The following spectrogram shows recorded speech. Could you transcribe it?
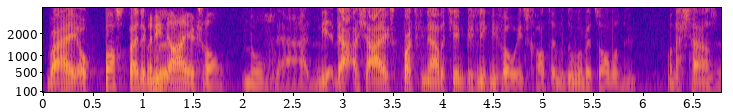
waar hij ook past bij de Maar club. niet Ajax al, nog. Ja, als je Ajax kwartfinale Champions League niveau inschat, en dat doen we met z'n allen nu, want daar staan ze...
